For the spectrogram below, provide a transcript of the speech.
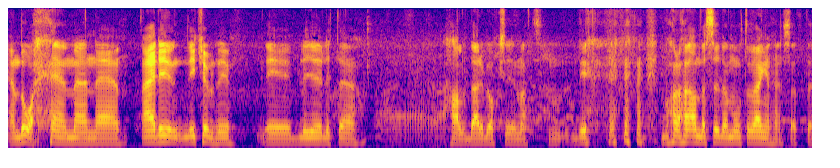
ändå. Men nej, det är, det är kul. Det, det blir ju lite halvderby också i och med att det är bara andra sidan motorvägen här så att, eh,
